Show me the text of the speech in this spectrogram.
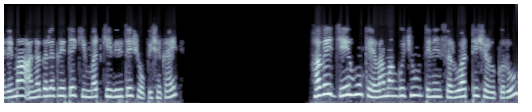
એરેમાં અલગ અલગ રીતે કિંમત કેવી રીતે સોંપી શકાય. હવે જે હું કહેવા માંગુ છું તેને શરૂઆતથી શરૂ કરું.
